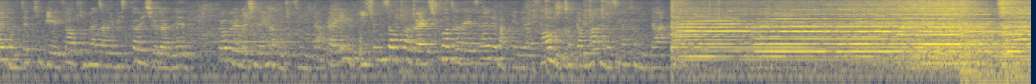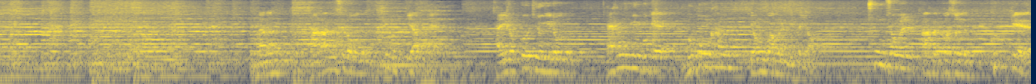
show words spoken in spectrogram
아시아 경제TV에서 김하정의 미스터리 쇼라는 프로그램을 진행하고 있습니다. 가인 이중섭 화가의 추모전에 사회를 맡게 되어서 무척 영광으로 생각합니다. 나는 자랑스러운 태극기 앞에 자유롭고 정의로운 대한민국의 무궁한 영광을 위하여 충성을 다할 것을 굳게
